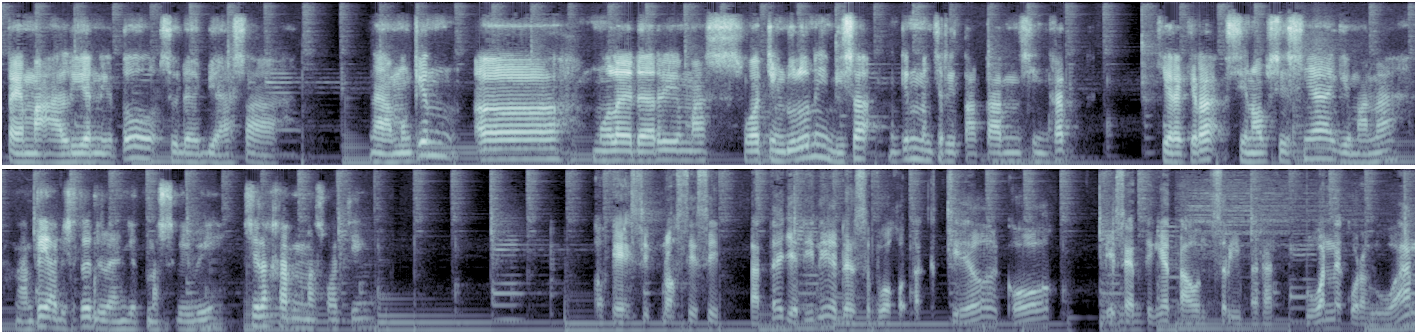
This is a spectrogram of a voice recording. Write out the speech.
tema alien itu sudah biasa. Nah mungkin eh, mulai dari Mas Watching dulu nih bisa mungkin menceritakan singkat kira-kira sinopsisnya gimana. Nanti abis itu dilanjut Mas Bibi. Silahkan Mas Watching. Oke, hipnosis kata jadi ini ada sebuah kota kecil, kok di settingnya tahun 1800-an ya kurang luan.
